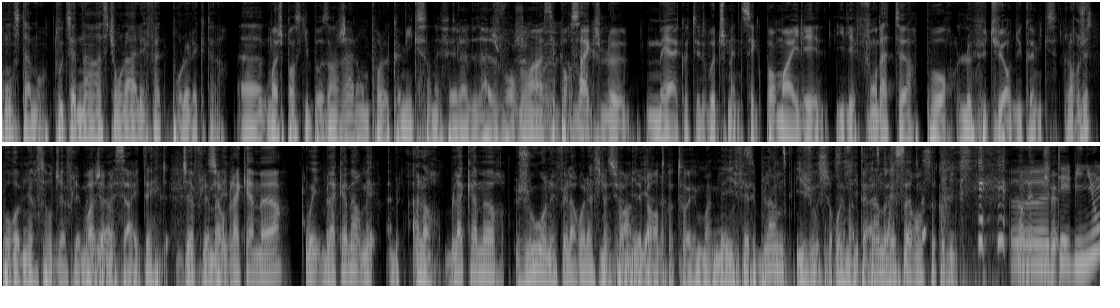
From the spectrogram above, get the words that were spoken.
Constamment. Toute cette narration-là, elle est faite pour le lecteur. Euh, Moi, je pense qu'il pose un jalon pour le comics, en effet. Là, là, je vous rejoins. Oui, c'est pour ça que je le mets à côté de Watchmen. C'est que pour moi, il est, il est fondateur pour le futur du comics. alors juste pour revenir sur Jeff On va Lemire. jamais s'arrêter. Jeff Sur Lemire. Black Hammer, Oui, Black Hammer, mais alors Black Hammer joue en effet la relation c'est sur un débat entre toi et moi. mais il fait plein, de- il joue sur aussi plein de références aux comics. Mais Euh, T'es mignon,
